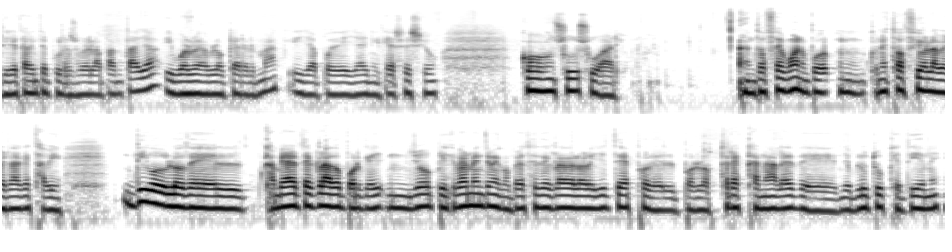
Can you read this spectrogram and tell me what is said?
directamente pulsa sobre la pantalla y vuelve a bloquear el Mac y ya puede ya iniciar sesión con su usuario. Entonces, bueno, pues mm, con esta opción la verdad que está bien. Digo lo del cambiar el teclado porque yo principalmente me compré este teclado de los Logitech por, el, por los tres canales de, de, Bluetooth que tiene,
